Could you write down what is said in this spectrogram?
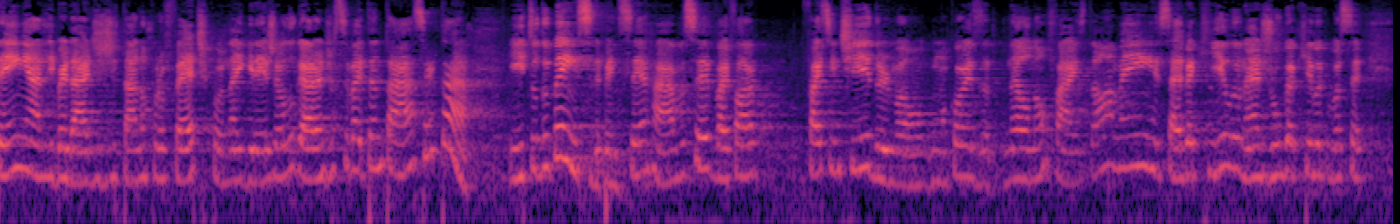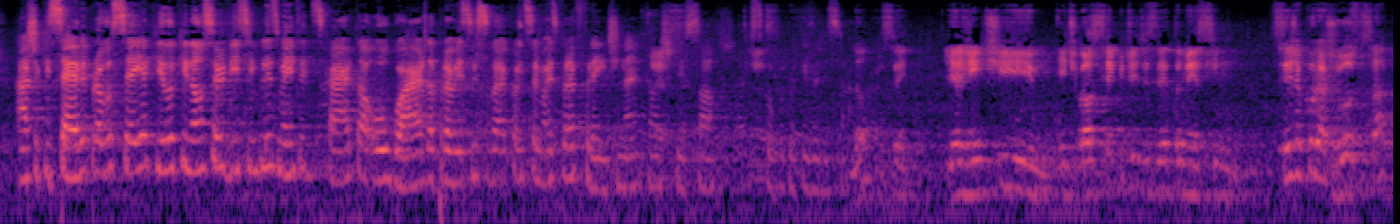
tenha a liberdade de estar no profético, na igreja é o lugar onde você vai tentar acertar. E tudo bem, se depende de você errar, você vai falar, faz sentido, irmão, alguma coisa? Não, não faz. Então, amém, recebe aquilo, né? Julga aquilo que você acha que serve para você e aquilo que não servir simplesmente descarta ou guarda para ver se isso vai acontecer mais para frente, né? Então, acho que só, desculpa que eu quis adicionar. Não, sei. E a gente, a gente gosta sempre de dizer também assim, Seja corajoso, sabe?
